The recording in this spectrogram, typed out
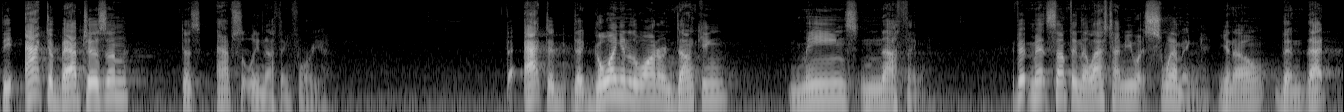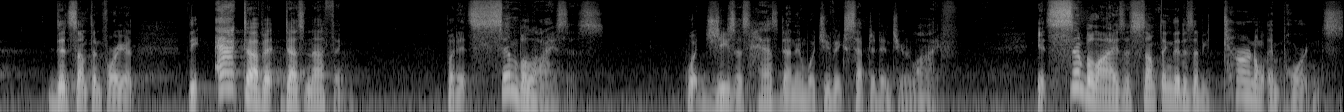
The act of baptism does absolutely nothing for you. The act of the going into the water and dunking means nothing. If it meant something the last time you went swimming, you know, then that did something for you. The act of it does nothing, but it symbolizes what Jesus has done and what you've accepted into your life it symbolizes something that is of eternal importance.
